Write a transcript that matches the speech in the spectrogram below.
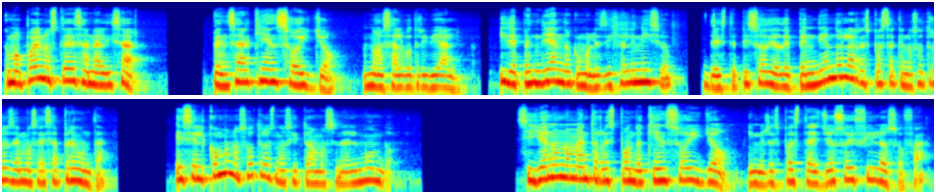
Como pueden ustedes analizar, pensar quién soy yo no es algo trivial. Y dependiendo, como les dije al inicio, de este episodio, dependiendo de la respuesta que nosotros demos a esa pregunta, es el cómo nosotros nos situamos en el mundo. Si yo en un momento respondo quién soy yo y mi respuesta es yo soy filósofa,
